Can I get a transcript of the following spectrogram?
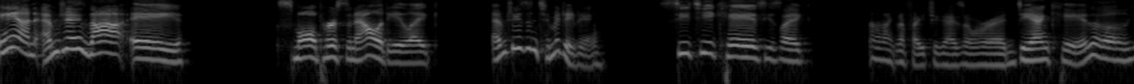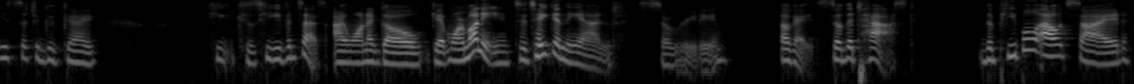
And MJ is not a small personality. Like MJ is intimidating. CT Caves, he's like, I'm not gonna fight you guys over it. Dan Cave, oh, he's such a good guy. He because he even says, I want to go get more money to take in the end. So greedy. Okay, so the task. The people outside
